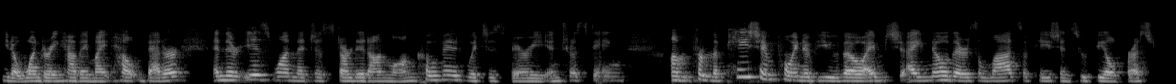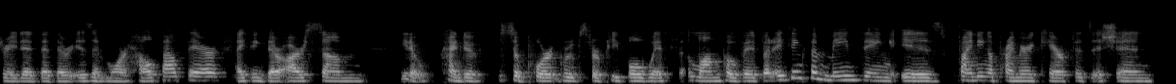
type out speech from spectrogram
you know, wondering how they might help better. And there is one that just started on long COVID, which is very interesting. Um, from the patient point of view, though, I'm I know there's lots of patients who feel frustrated that there isn't more help out there. I think there are some you know, kind of support groups for people with long COVID. But I think the main thing is finding a primary care physician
